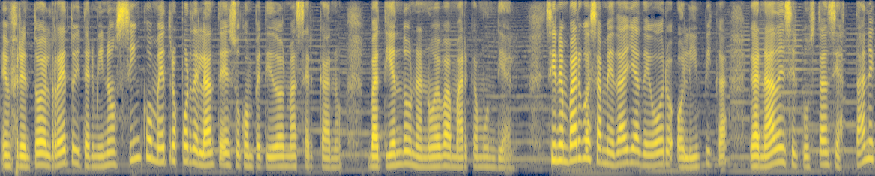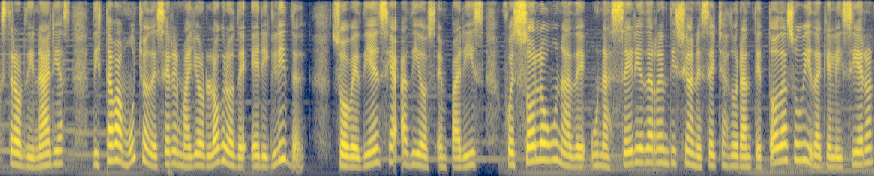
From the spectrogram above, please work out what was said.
Enfrentó el reto y terminó 5 metros por delante de su competidor más cercano, batiendo una nueva marca mundial. Sin embargo, esa medalla de oro olímpica, ganada en circunstancias tan extraordinarias, distaba mucho de ser el mayor logro de Eric Liddell. Su obediencia a Dios en París fue solo una de una serie de rendiciones hechas durante toda su vida que le hicieron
